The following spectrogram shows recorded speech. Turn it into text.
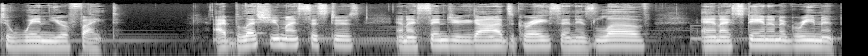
to win your fight. I bless you, my sisters, and I send you God's grace and His love, and I stand in agreement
